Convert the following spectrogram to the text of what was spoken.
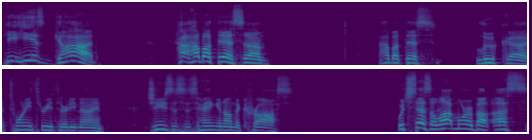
He, he is God. How, how about this? Um, how about this? Luke uh, 23 39. Jesus is hanging on the cross, which says a lot more about us,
